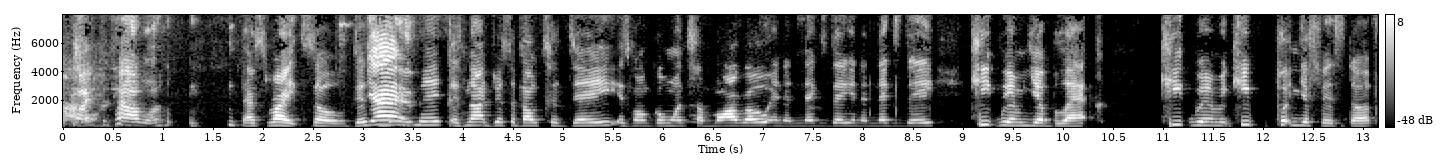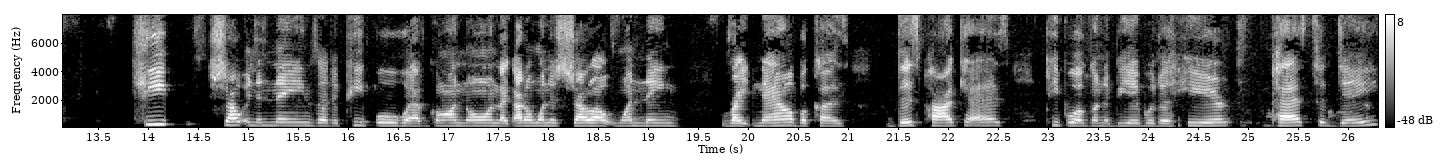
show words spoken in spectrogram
Power. The power. That's right. So this Yes. movement is not just about today. It's gonna go on tomorrow and the next day and the next day. Keep wearing your black. Keep wearing. Keep putting your fist up. Keep shouting the names of the people who have gone on. Like I don't want to shout out one name right now because this podcast, people are gonna be able to hear past today.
